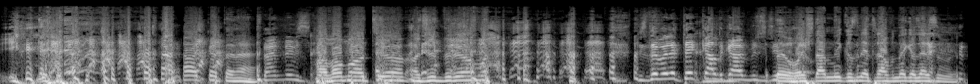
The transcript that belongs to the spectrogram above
Hakikaten ha. ben de bisiklet. Hava mı atıyorsun, acındırıyor mu? Biz de böyle tek kaldık abi müzik Tabii hoşlandığın kızın etrafında gezersin böyle.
